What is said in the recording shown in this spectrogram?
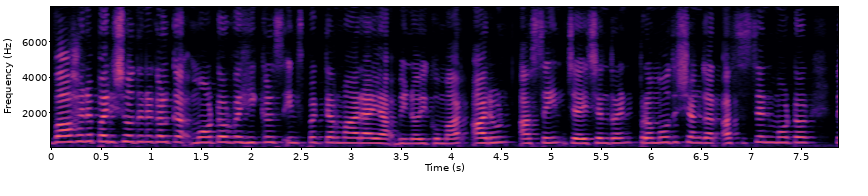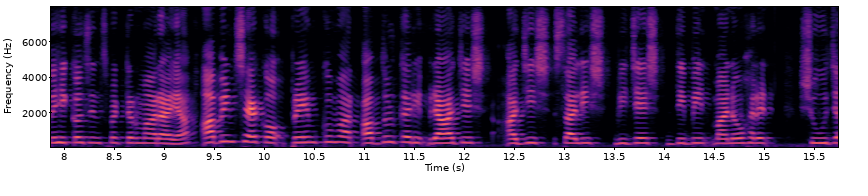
വാഹന പരിശോധനകൾക്ക് മോട്ടോർ വെഹിക്കിൾസ് ഇൻസ്പെക്ടർമാരായ Binoy Kumar Arun Asain Jayachandran Pramod Shankar assistant motor vehicles ഇൻസ്പെക്ടർമാരായ അബിൻ ചേക്കോ പ്രേംകുമാർ അബ്ദുൾ കരീം രാജേഷ് അജീഷ് സലീഷ് വിജേഷ് ദിബിൻ മനോഹരൻ ഷൂജ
